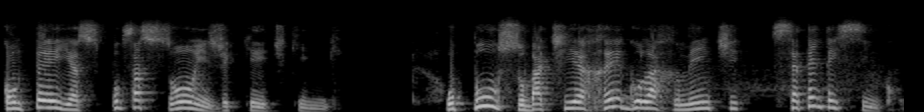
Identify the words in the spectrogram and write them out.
contei as pulsações de Kate King. O pulso batia regularmente 75,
